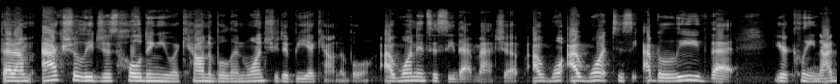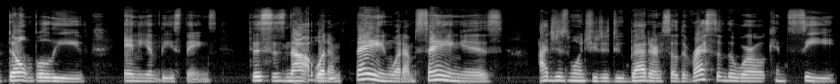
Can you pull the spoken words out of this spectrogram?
that I'm actually just holding you accountable and want you to be accountable. I wanted to see that matchup. I want I want to see I believe that you're clean. I don't believe any of these things. This is not what mm-hmm. I'm saying. What I'm saying is I just want you to do better so the rest of the world can see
